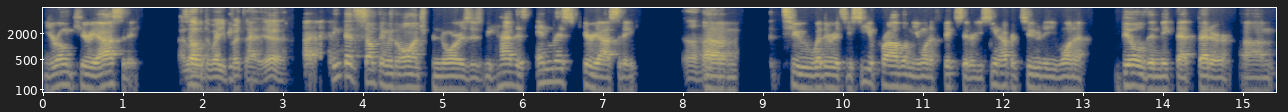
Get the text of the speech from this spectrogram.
your own curiosity? I so love the way you put that. Yeah, I, I, think that's something with all entrepreneurs is we have this endless curiosity. Uh-huh. Um, to whether it's you see a problem, you want to fix it, or you see an opportunity, you want to build and make that better. Um,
